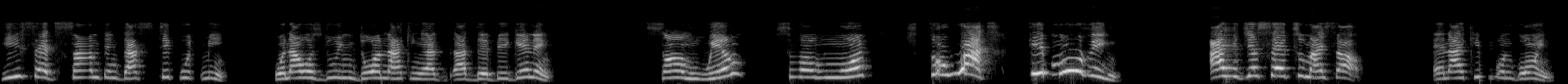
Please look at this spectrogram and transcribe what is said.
He said something that stick with me when I was doing door knocking at, at the beginning. Some will, some won't. So what? Keep moving. I just said to myself, and I keep on going.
